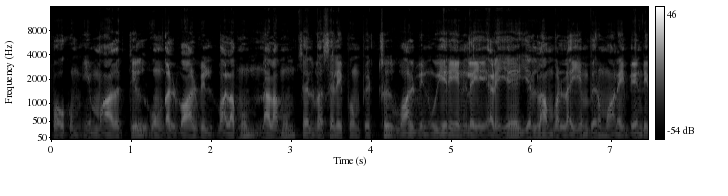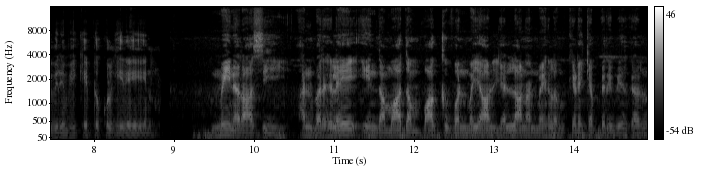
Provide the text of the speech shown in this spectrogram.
போகும். இம்மாதத்தில் உங்கள் வாழ்வில் வளமும் நலமும் செல்வ செழிப்பும் பெற்று வாழ்வின் உயரிய நிலையை அடைய எல்லாம் வல்ல எம்பெருமானை வேண்டி விரும்பி கேட்டுக்கொள்கிறேன். மீனராசி அன்பர்களே இந்த மாதம் வாக்கு வன்மையால் எல்லா நன்மைகளும் கிடைக்கப் பெறுவீர்கள்.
